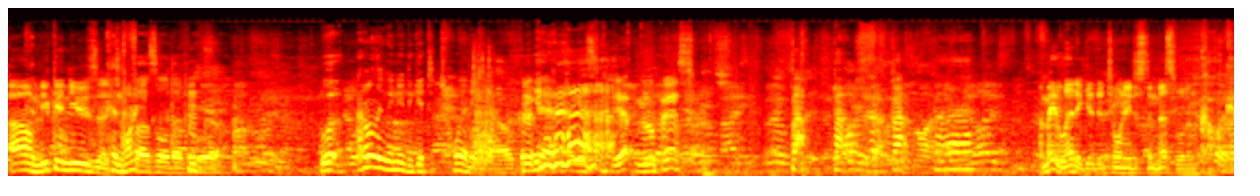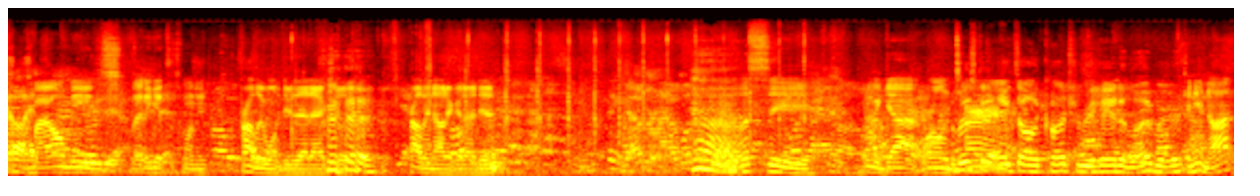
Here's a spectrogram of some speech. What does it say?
Um, you can use a 20. confuzzled over here. Well, I don't think we need to get to 20 though. But yeah, Yep, no pass. Ba, ba, ba, ba. I may let it get to 20 just to mess with him. oh god. By all means, let it get to 20. Probably won't do that actually. Probably not a good idea. Let's see. What do we got? We're on turn. Just gonna take all the cards from your hand in library. Can you not?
